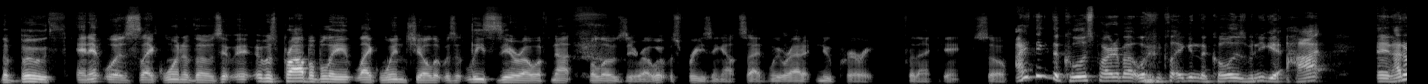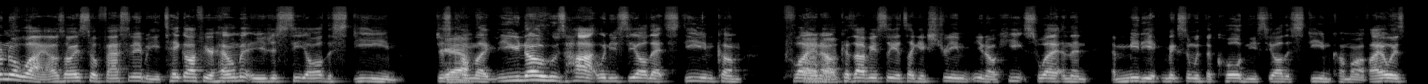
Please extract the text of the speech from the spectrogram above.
the booth and it was like one of those it, it, was probably like wind chill it was at least zero if not below zero it was freezing outside we were at it new prairie for that game so i think the coolest part about when playing in the cold is when you get hot and i don't know why i was always so fascinated but you take off your helmet and you just see all the steam just yeah. come like you know who's hot when you see all that steam come flying uh-huh. out because obviously it's like extreme you know heat sweat and then immediate mixing with the cold and you see all the steam come off i always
